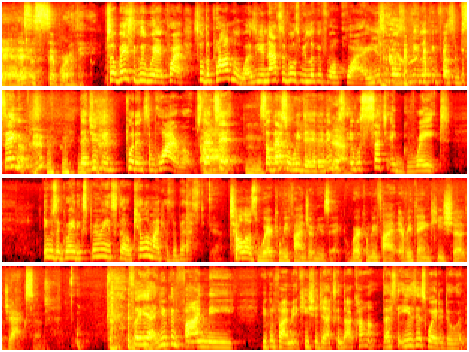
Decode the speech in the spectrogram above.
yeah, This yeah. is sip worthy. So basically, we're in choir. So the problem was, you're not supposed to be looking for a choir. You're supposed to be looking for some singers that you can put in some choir ropes. That's uh-huh. it. Mm-hmm. So that's what we did, and it Yeah. was it was such a great, it was a great experience though. Killer Mike is the best. Tell us where can we find your music? Where can we find everything Keisha Jackson? so yeah, you can find me. You can find me at KeishaJackson.com. That's the easiest way to do it.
